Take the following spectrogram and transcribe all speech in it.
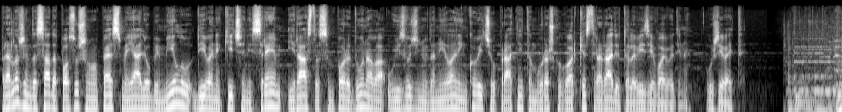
Predlažem da sada poslušamo pesme Ja ljubim Milu, Divan je Kićen i Srem i Rasto sam pored Dunava u izvođenju Danila Ninkovića u pratnji tamburaškog orkestra Radio Televizije Vojvodine. Uživajte. Ja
